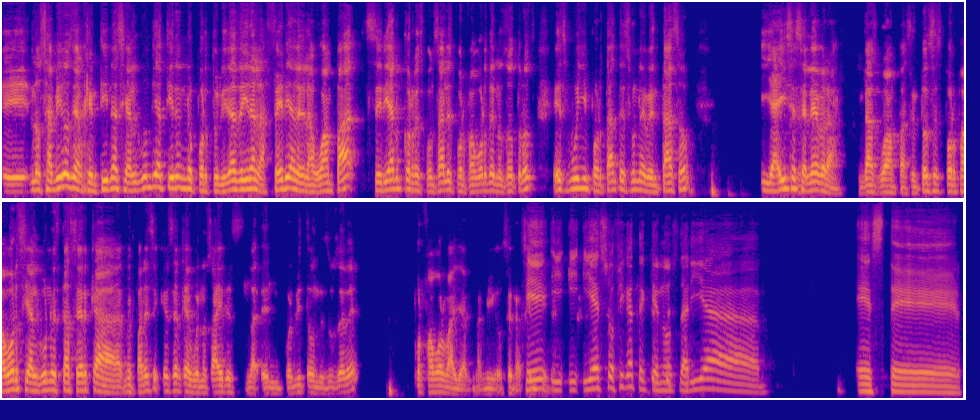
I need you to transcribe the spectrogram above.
eh, los amigos de Argentina, si algún día tienen la oportunidad de ir a la feria de la guampa, serían corresponsales, por favor, de nosotros. Es muy importante, es un eventazo. Y ahí se celebra las guampas. Entonces, por favor, si alguno está cerca, me parece que es cerca de Buenos Aires, la- el pueblito donde sucede, por favor vayan, amigos, en Sí, y, y- y eso, fíjate que nos daría este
